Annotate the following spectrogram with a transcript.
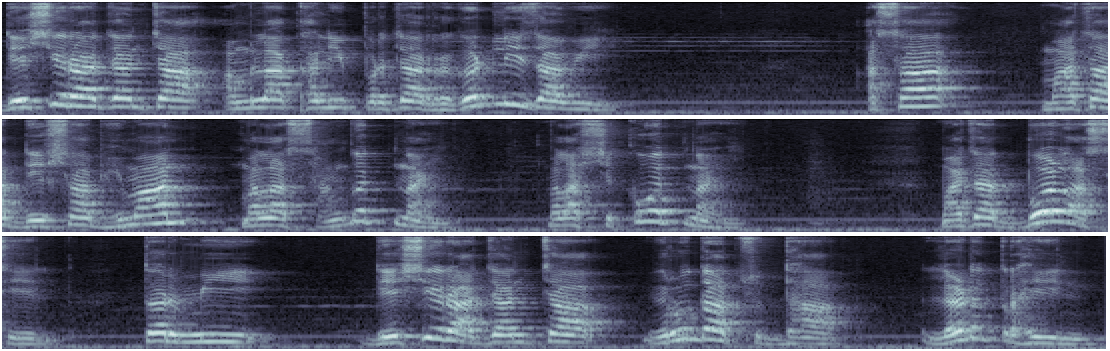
देशी राजांच्या अंमलाखाली प्रजा रगडली जावी असा माझा देशाभिमान मला सांगत नाही मला शिकवत नाही. माझ्यात बळ असेल तर मी देशी राजांच्या विरोधातसुद्धा लढत राहीन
